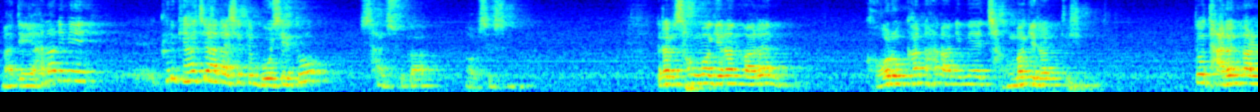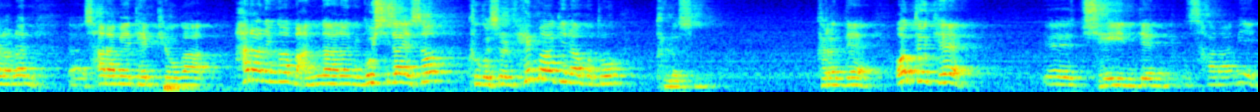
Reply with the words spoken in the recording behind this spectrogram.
만약에 하나님이 그렇게 하지 않으셨던 모세도 살 수가 없었습니다. 여러분 성막이란 말은 거룩한 하나님의 장막이라는 뜻입니다. 또 다른 말로는 사람의 대표가 하나님과 만나는 곳이라 해서 그곳을 회막이라고도 불렀습니다. 그런데 어떻게 죄인된 사람이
